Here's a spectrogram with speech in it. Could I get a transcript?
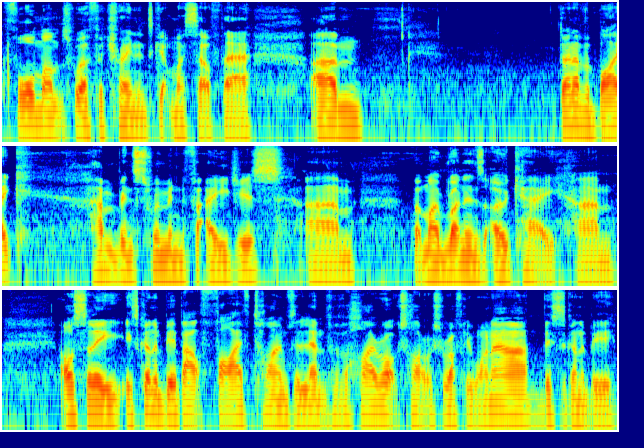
four months worth of training to get myself there. Um, don't have a bike. Haven't been swimming for ages, um, but my running's okay. Um, obviously, it's going to be about five times the length of a Hyrox. High rocks roughly one hour. This is going to be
